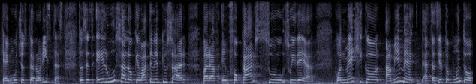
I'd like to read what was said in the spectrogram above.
que hay muchos terroristas. Entonces, él usa lo que va a tener que usar para enfocar su, su idea. Con México, a mí me, hasta cierto punto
